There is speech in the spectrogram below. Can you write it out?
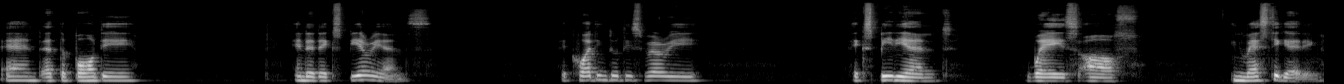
and at the body and at experience according to these very expedient ways of investigating.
